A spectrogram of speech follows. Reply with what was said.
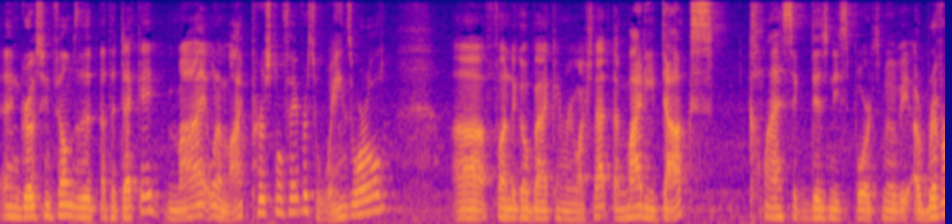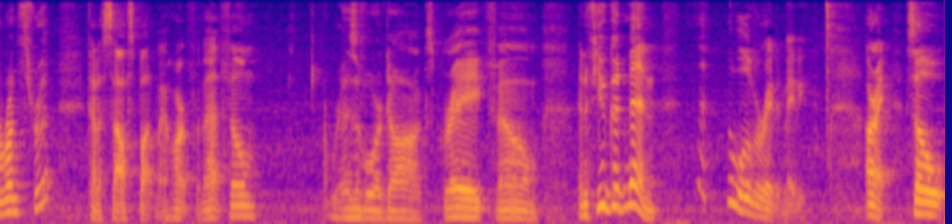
in grossing films of the, of the, decade, my one of my personal favorites, Wayne's World. Uh, fun to go back and rewatch that. The Mighty Ducks, classic Disney sports movie. A River Runs Through It, got a soft spot in my heart for that film. Reservoir Dogs, great film. And A Few Good Men, a little overrated maybe. All right, so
